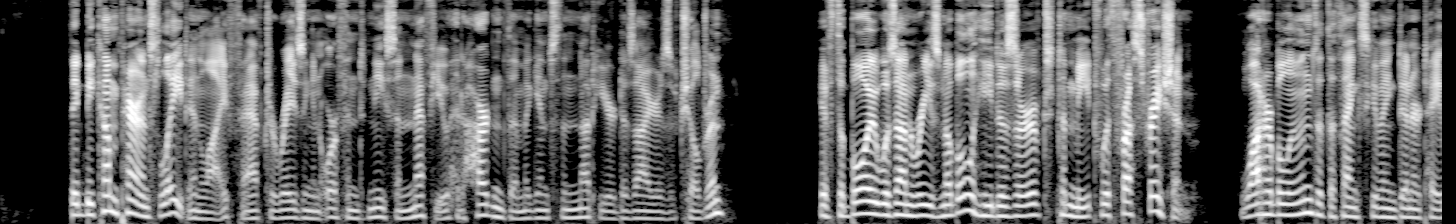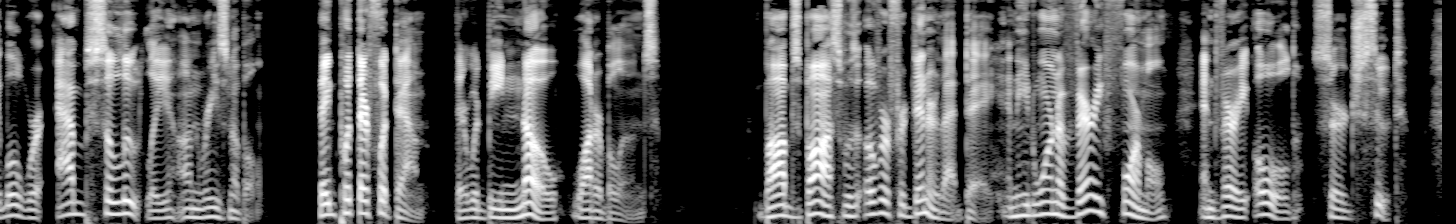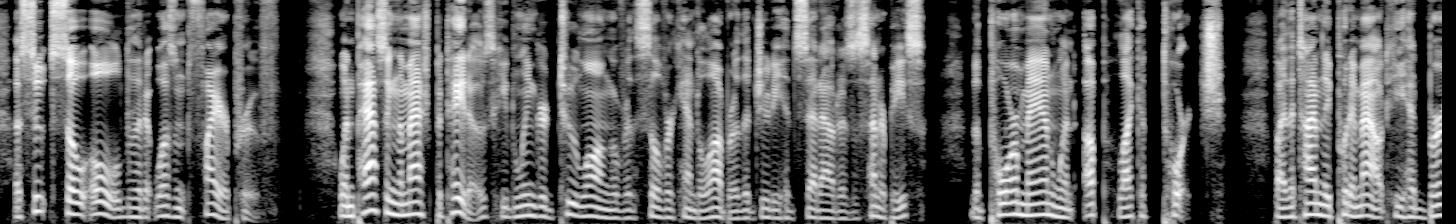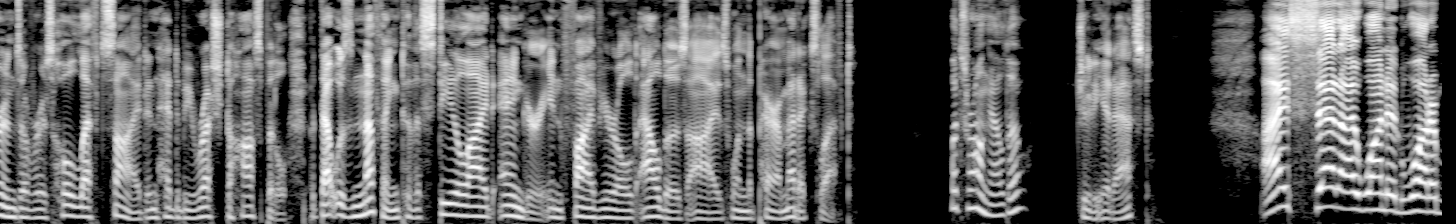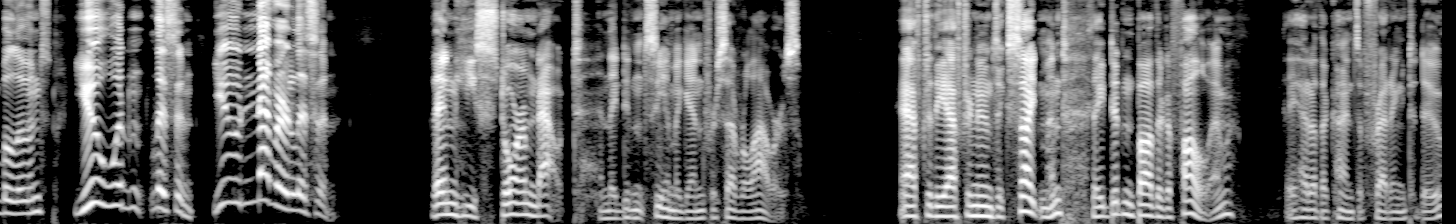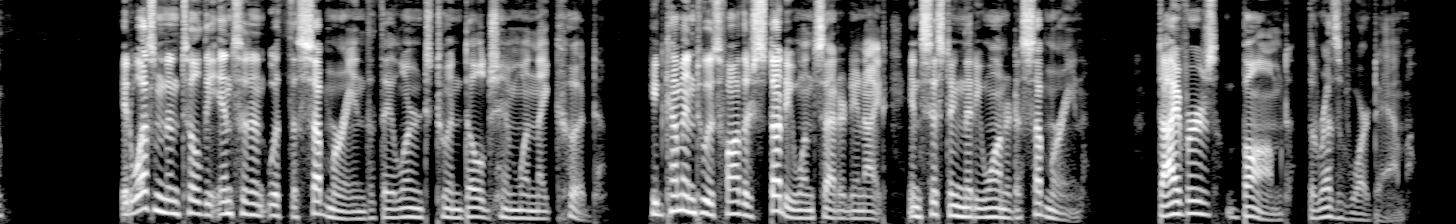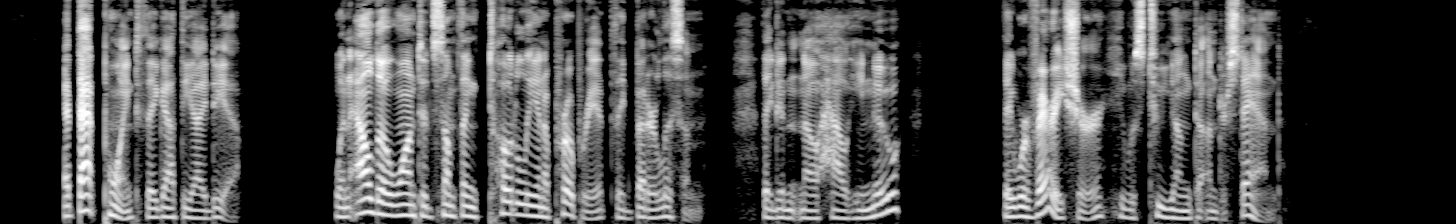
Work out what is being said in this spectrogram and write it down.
They'd become parents late in life, after raising an orphaned niece and nephew had hardened them against the nuttier desires of children. If the boy was unreasonable, he deserved to meet with frustration. Water balloons at the Thanksgiving dinner table were absolutely unreasonable. They'd put their foot down. There would be no water balloons. Bob's boss was over for dinner that day, and he'd worn a very formal and very old serge suit. A suit so old that it wasn't fireproof. When passing the mashed potatoes, he'd lingered too long over the silver candelabra that Judy had set out as a centerpiece. The poor man went up like a torch. By the time they put him out, he had burns over his whole left side and had to be rushed to hospital, but that was nothing to the steel eyed anger in five year old Aldo's eyes when the paramedics left. What's wrong, Aldo? Judy had asked. I said I wanted water balloons. You wouldn't listen. You never listen. Then he stormed out, and they didn't see him again for several hours. After the afternoon's excitement, they didn't bother to follow him. They had other kinds of fretting to do. It wasn't until the incident with the submarine that they learned to indulge him when they could. He'd come into his father's study one Saturday night, insisting that he wanted a submarine. Divers bombed the reservoir dam. At that point, they got the idea. When Aldo wanted something totally inappropriate, they'd better listen. They didn't know how he knew. They were very sure he was too young to understand.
